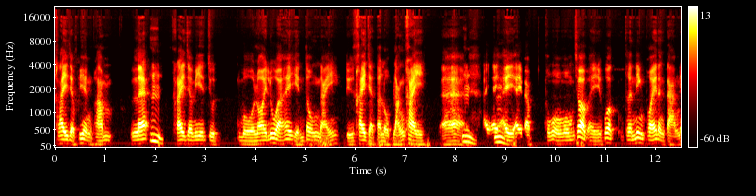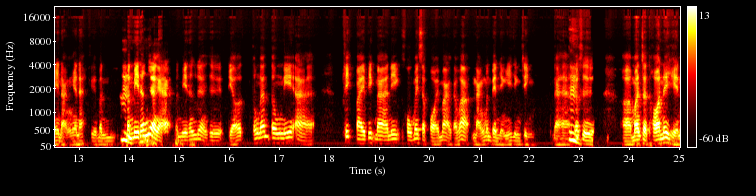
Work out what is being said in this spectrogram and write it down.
ใครจะเพลียงพล้ำและอืมใครจะมีจุด โหว่รอยรั่วให้เห็นตรงไหน หรือใครจะตลบหลังใครอ่าอืมไอไอไอไอแบบผมผมผมชอบไอพวก turning point ต่างๆ ในหนังไงนะคือมันอืมมันมีทั้งเรื่องอะฮะมันมีทั้งเรื่องคือ เดี๋ยวตรงนั้นตรงนี้อ่าพลิกไปพลิกมาอันนี่คงไม่สปอยมาก แต่ว่าหนังมันเป็นอย่างนี้จริง ๆ นะฮะอืมก็คือเอ่อมันสะท้อนให้เห็น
